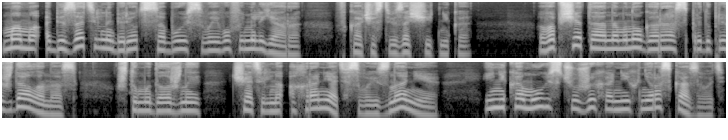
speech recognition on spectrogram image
мама обязательно берет с собой своего фамильяра в качестве защитника. Вообще-то она много раз предупреждала нас, что мы должны тщательно охранять свои знания — и никому из чужих о них не рассказывать,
